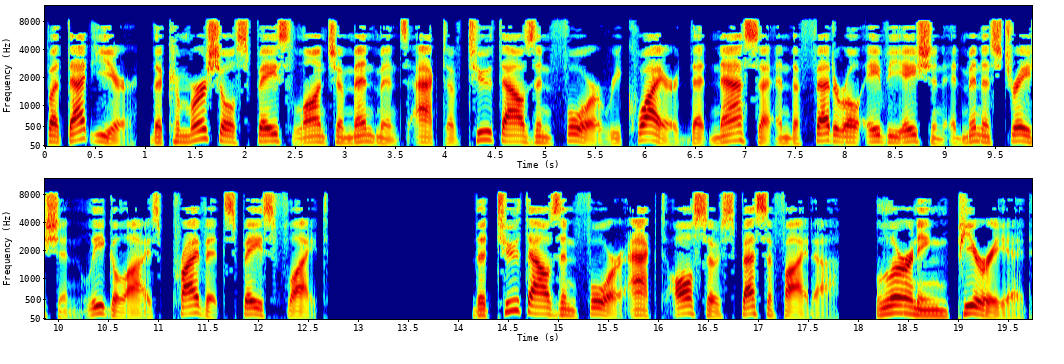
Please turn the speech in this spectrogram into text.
But that year, the Commercial Space Launch Amendments Act of 2004 required that NASA and the Federal Aviation Administration legalize private space flight. The 2004 Act also specified a «learning period»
